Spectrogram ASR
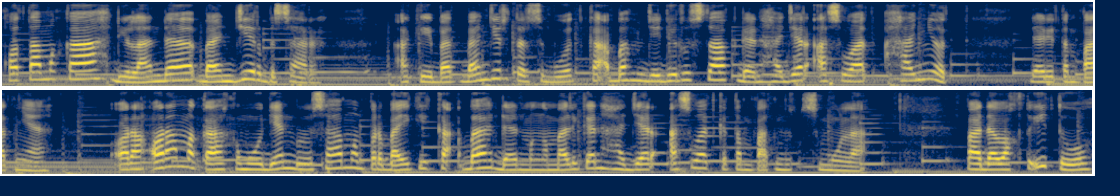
kota Mekah dilanda banjir besar. Akibat banjir tersebut, Ka'bah menjadi rusak dan Hajar Aswad hanyut dari tempatnya. Orang-orang Mekah kemudian berusaha memperbaiki Ka'bah dan mengembalikan Hajar Aswad ke tempat semula. Pada waktu itu,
